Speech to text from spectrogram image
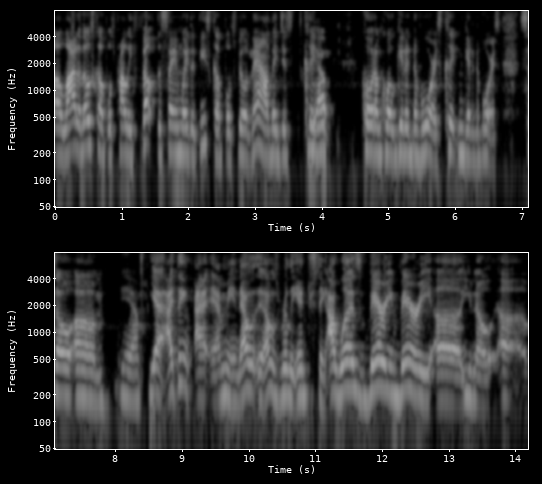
a lot of those couples probably felt the same way that these couples feel now they just couldn't Yep. Quote unquote get a divorce couldn't get a divorce. So um Yeah. yeah i think i i mean that was that was really interesting. I was very very uh you know um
